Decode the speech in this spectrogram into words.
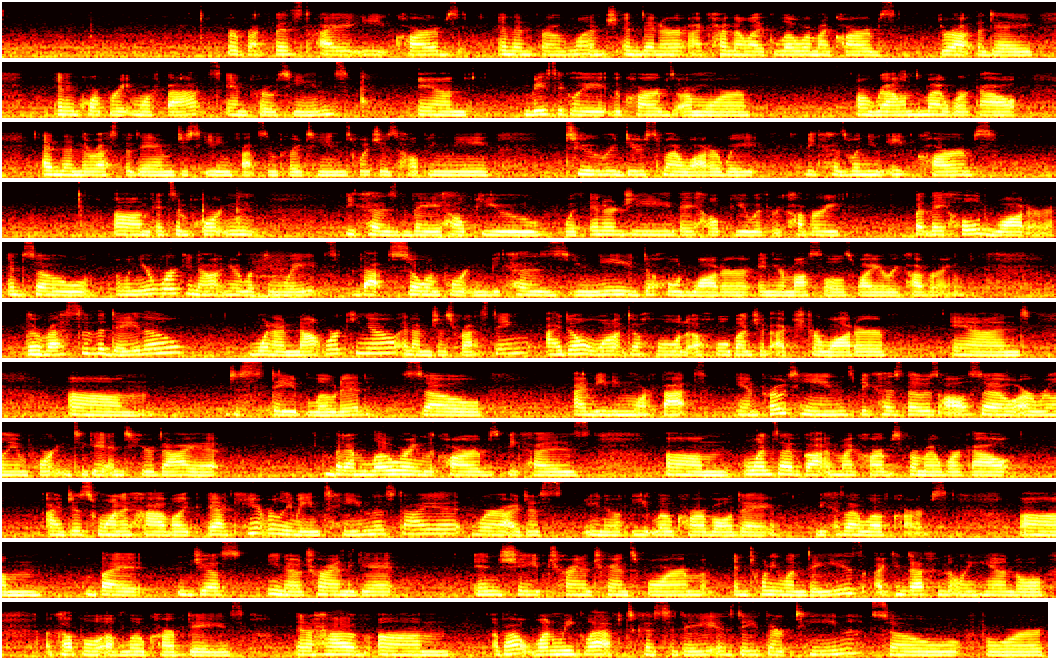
For breakfast, I eat carbs, and then for lunch and dinner, I kind of like lower my carbs throughout the day and incorporate more fats and proteins. And basically, the carbs are more around my workout, and then the rest of the day, I'm just eating fats and proteins, which is helping me to reduce my water weight. Because when you eat carbs, um, it's important because they help you with energy, they help you with recovery, but they hold water. And so when you're working out and you're lifting weights, that's so important because you need to hold water in your muscles while you're recovering. The rest of the day, though, when I'm not working out and I'm just resting, I don't want to hold a whole bunch of extra water and um, just stay bloated. So I'm eating more fats and proteins because those also are really important to get into your diet. But I'm lowering the carbs because um, once I've gotten my carbs for my workout, I just want to have like I can't really maintain this diet where I just you know eat low carb all day because I love carbs. Um, but just you know trying to get in shape, trying to transform in 21 days, I can definitely handle a couple of low carb days. And I have um, about one week left because today is day 13. So for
